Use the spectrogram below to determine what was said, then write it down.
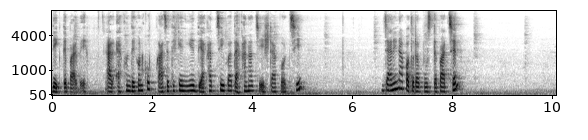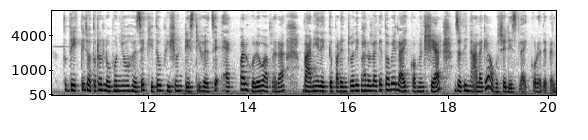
দেখতে পারবে। আর এখন দেখুন, খুব কাছে থেকে নিয়ে দেখাচ্ছি বা দেখানোর চেষ্টা করছি। জানি না কতটা বুঝতে পারছেন। তো দেখতে যতটা লোভনীয় হয়েছে, খেতেও ভীষণ টেস্টি হয়েছে। একবার হলেও আপনারা বানিয়ে দেখতে পারেন। যদি ভালো লাগে তবে লাইক কমেন্ট শেয়ার যদি না লাগে অবশ্যই ডিসলাইক করে দেবেন।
